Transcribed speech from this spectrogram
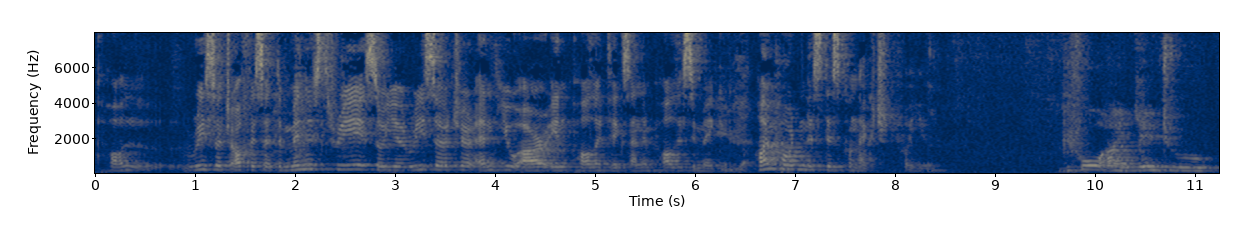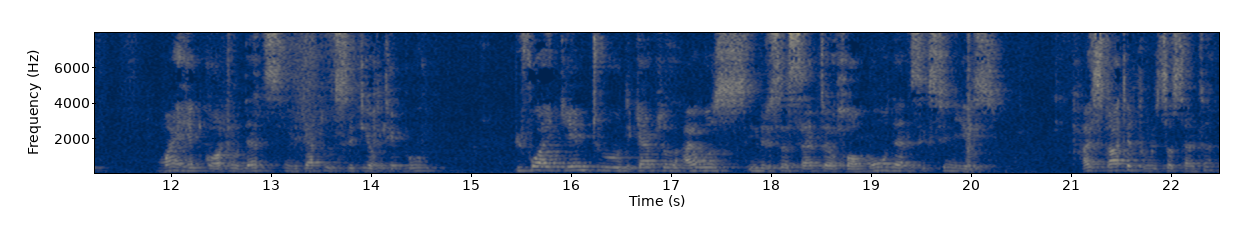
pol- research office at the ministry, so you're a researcher and you are in politics and in policy making. Yeah. How important is this connection for you? Before I came to my headquarters, that's in the capital city of Thimphu. Before I came to the capital, I was in the research center for more than 16 years. I started from research center.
